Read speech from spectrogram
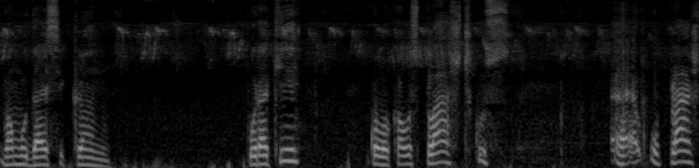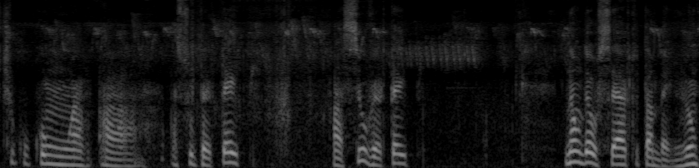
vamos mudar esse cano por aqui, colocar os plásticos. É, o plástico com a, a, a super tape, a silver tape, não deu certo também, viu?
